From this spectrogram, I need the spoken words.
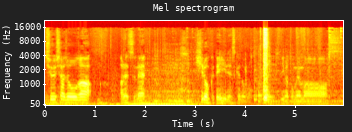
駐車場があれですね。広くていいですけども。今止めます。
